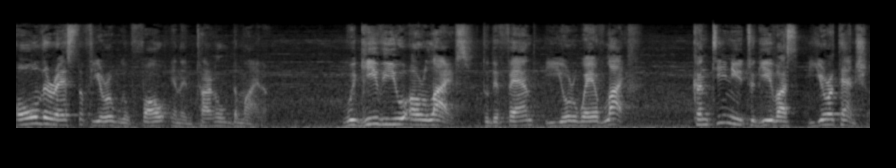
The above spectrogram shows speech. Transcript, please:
all the rest of Europe will fall in internal domino. We give you our lives to defend your way of life. Continue to give us your attention,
